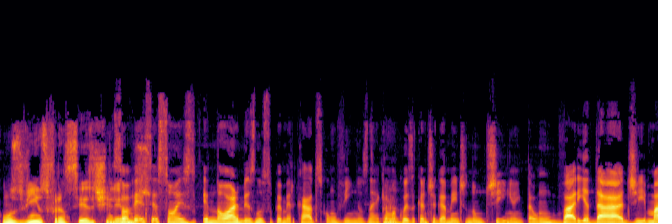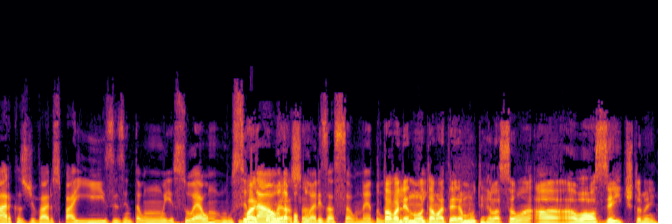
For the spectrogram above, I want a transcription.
com os vinhos franceses, chilenos. É só ver exceções enormes nos supermercados com vinhos, né? Que é. é. uma coisa que antigamente não tinha. Então, variedade, marcas de vários países. Então, isso é um, um sinal da popularização, né? Do, Eu estava lendo ontem a matéria muito em relação a, a, ao azeite também.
